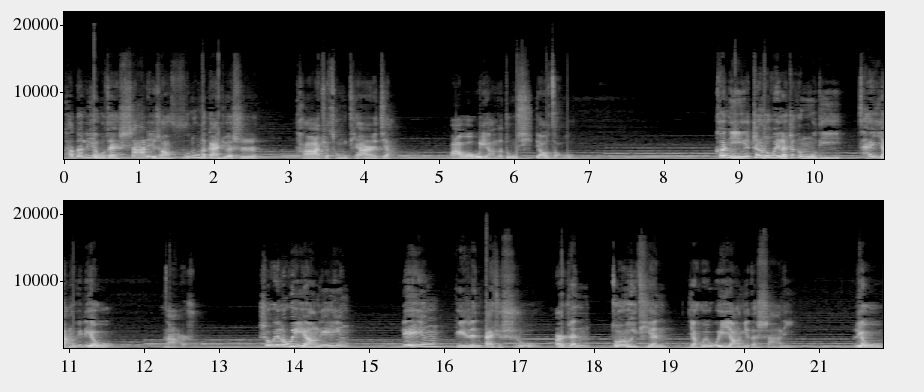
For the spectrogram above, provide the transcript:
他的猎物在沙砾上浮动的感觉时，他却从天而降，把我喂养的东西叼走。可你正是为了这个目的才养育猎物。”男孩说。是为了喂养猎鹰，猎鹰给人带去食物，而人总有一天也会喂养你的沙粒，猎物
